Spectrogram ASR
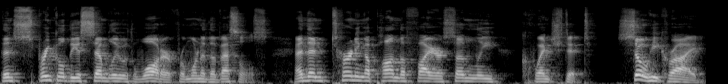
then sprinkled the assembly with water from one of the vessels, and then turning upon the fire suddenly quenched it. So he cried,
